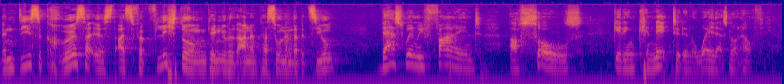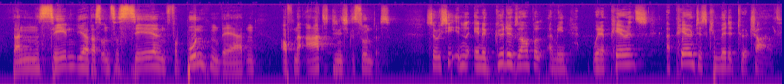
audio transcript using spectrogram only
wenn diese größer ist als Verpflichtung gegenüber der anderen Person in der Beziehung, that's when we find our souls getting connected in a way that's not healthy. dann sehen wir, dass unsere Seelen verbunden werden auf eine Art, die nicht gesund ist. So we see in, in a good example, I mean, when a parent's a parent is committed to a child.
